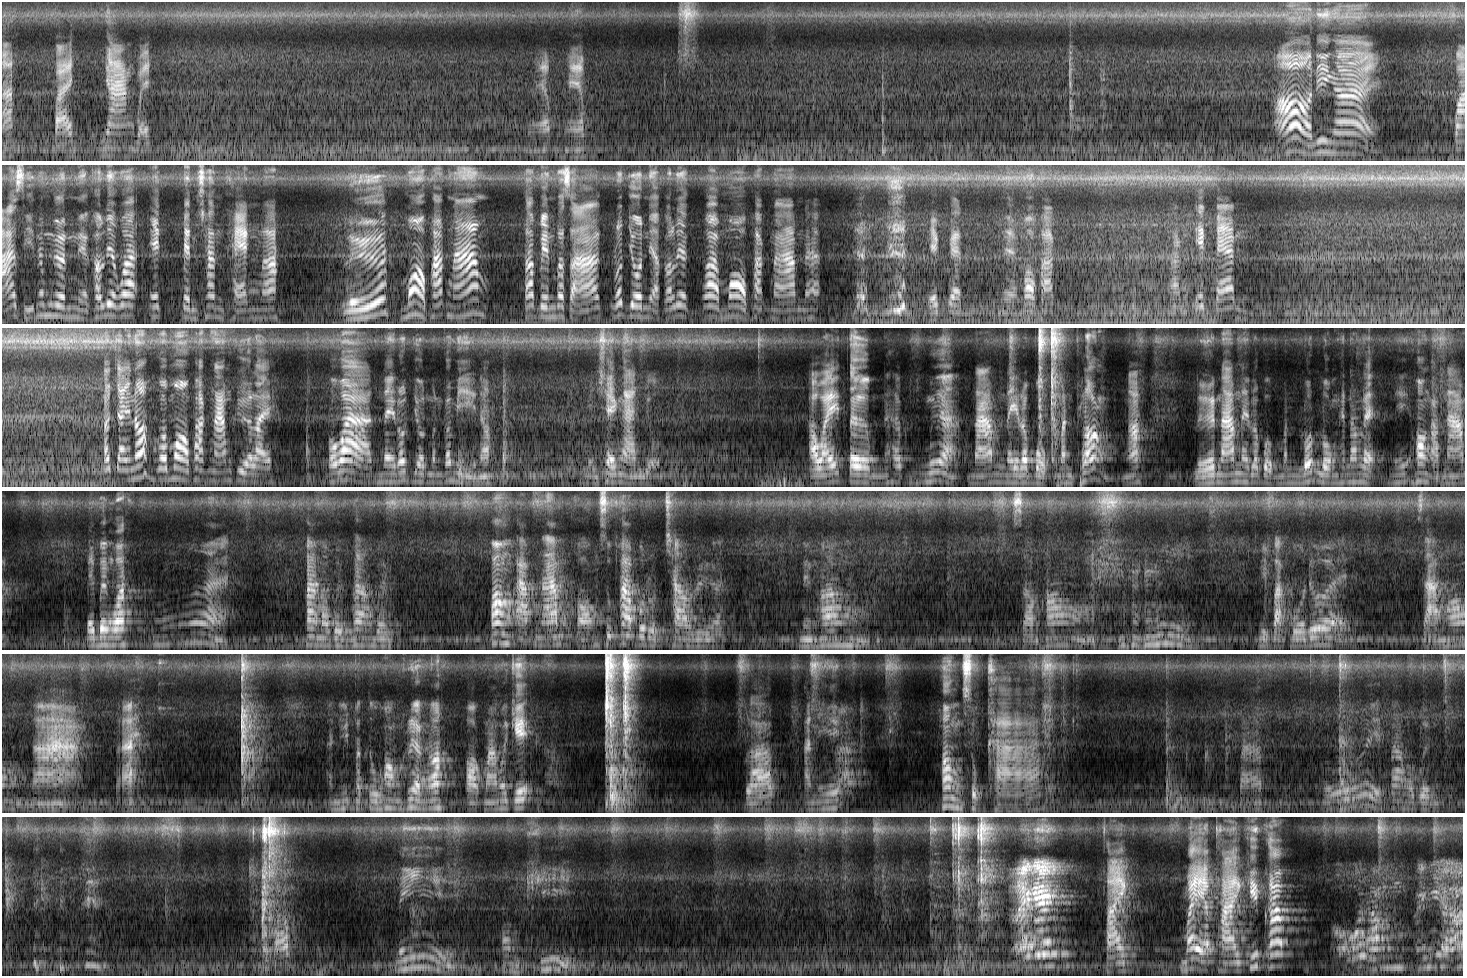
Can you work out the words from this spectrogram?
อะไปยางไปแอบแอบอ๋อนี่ไงาสีน้ำเงินเนี่ยเขาเรียกว่า expansion tank นะหรือหม้อพักน้ำถ้าเป็นภาษารถยนต์เนี่ยเขาเรียกว่าหม้อพักน้ำนะฮะ expand เนี่ยหม้อพักถัง expand เข้าใจเนาะว่าหม้อพักน้ำคืออะไร เพราะว่าในรถยนต์มันก็มีเนาะมีใช้งานอยู่ เอาไว้เติมนะครับ เมื่อน้ำในระบบมันพร่องเนาะหรือน้ำในระบบมันลดลงแค่นั้นแหละ นี่ห้องอาบน้ำ เบิงวะผ้ามาเบิงผ้ามาเบิงห้องอาบน้ำของสุภาพบุรุษชาวเรือหนึ่งห้องสองห้อง มีฝักโบวด้วยสามห้องอ่าไปอันนี้ประตูห้องเครื่องเนาะออกมาเมื่อกี้ปั๊บอันนี้ห้องสุขขาปั๊บโอ้ยฟ้ามาเบิง ครับ นี่ห้องขี้อะไรเก่งถ่ายไม่แอบถ่ายคลิปครับโอ้ทำไอ้นี่เหรอ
